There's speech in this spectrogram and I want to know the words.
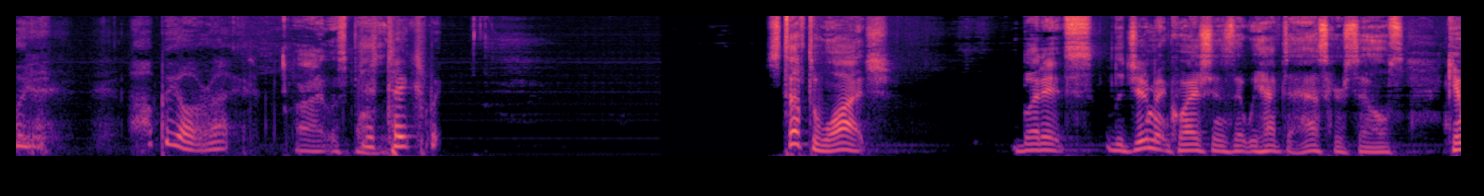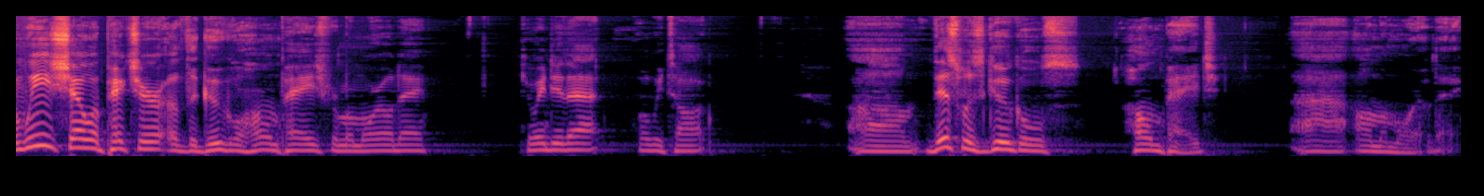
We, I'll be all right. All right, let's pause. Just takes me. It's tough to watch, but it's legitimate questions that we have to ask ourselves. Can we show a picture of the Google homepage for Memorial Day? Can we do that while we talk? Um, this was Google's homepage uh, on Memorial Day.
